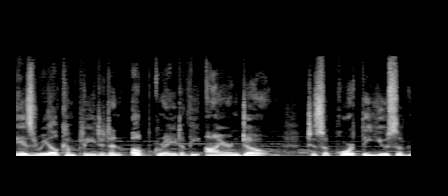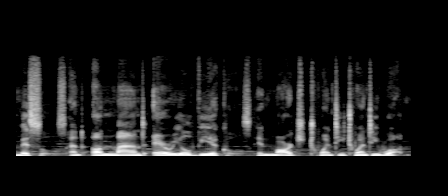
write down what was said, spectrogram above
Israel completed an upgrade of the Iron Dome to support the use of missiles and unmanned aerial vehicles in March 2021.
